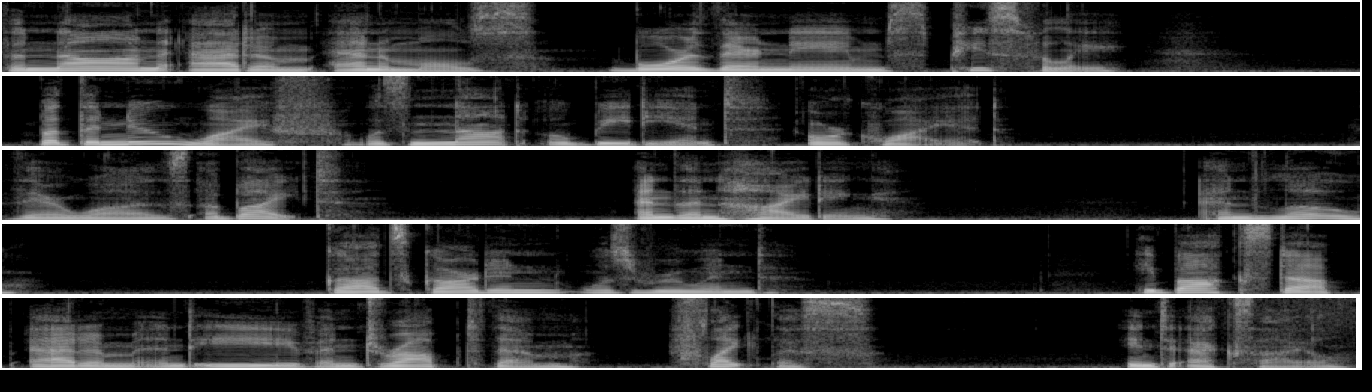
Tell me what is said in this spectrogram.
The non Adam animals bore their names peacefully, but the new wife was not obedient or quiet. There was a bite and then hiding. And lo, God's garden was ruined. He boxed up Adam and Eve and dropped them, flightless, into exile.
